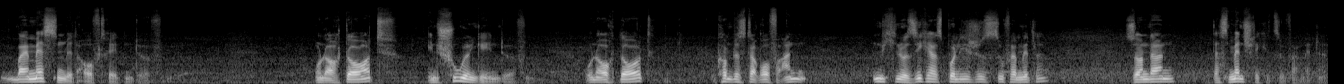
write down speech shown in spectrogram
bei Messen mit auftreten dürfen. Und auch dort in Schulen gehen dürfen. Und auch dort kommt es darauf an, nicht nur Sicherheitspolitisches zu vermitteln, sondern das Menschliche zu vermitteln.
